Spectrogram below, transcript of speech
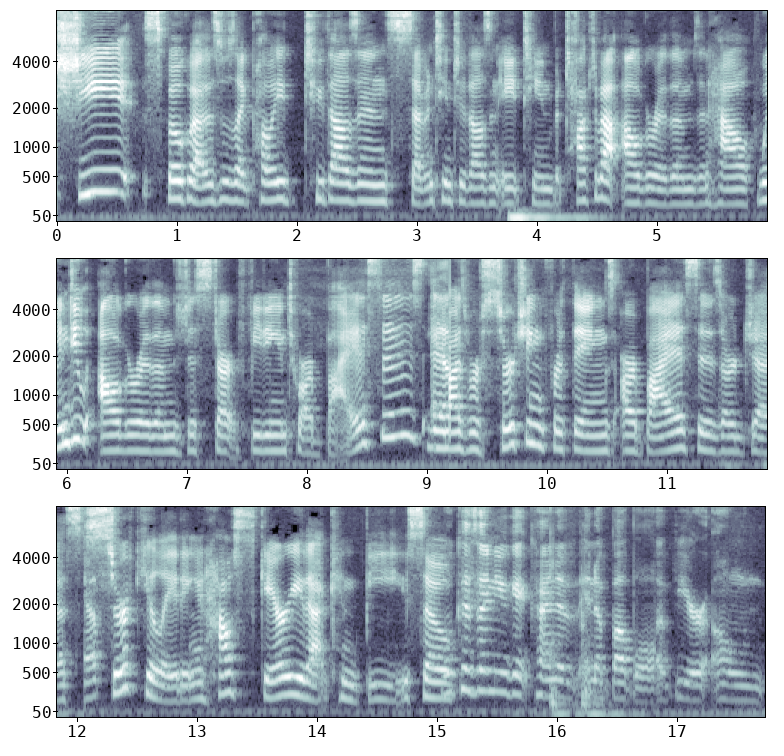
she spoke about this was like probably 2017, 2018, but talked about algorithms and how when do algorithms just start feeding into our biases? And as we're searching for things, our biases are just circulating and how scary that can be. So Because then you get kind of in a bubble of your own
